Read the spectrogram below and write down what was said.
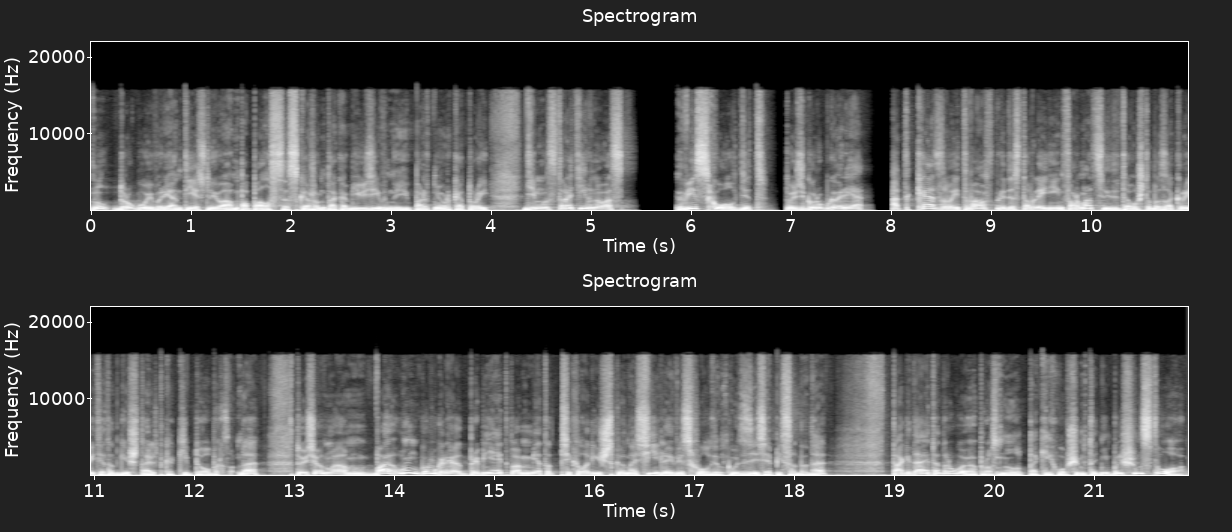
Ну, другой вариант, если вам попался, скажем так, абьюзивный партнер, который демонстративно вас висхолдит, то есть, грубо говоря, отказывает вам в предоставлении информации для того, чтобы закрыть этот гештальт каким-то образом, да? То есть он вам, он, грубо говоря, применяет к вам метод психологического насилия, висхолдинг, вот здесь описано, да? Тогда это другой вопрос. Ну, таких, в общем-то, не большинство.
